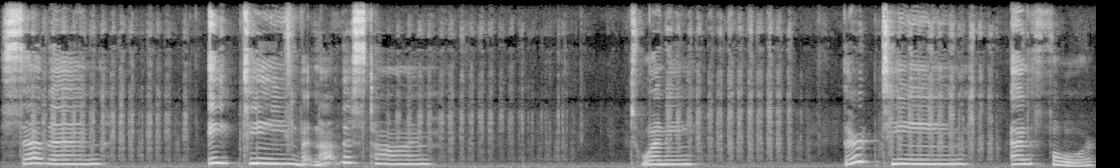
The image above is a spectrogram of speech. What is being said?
7, 18, but not this time, 20, 13, and 4.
